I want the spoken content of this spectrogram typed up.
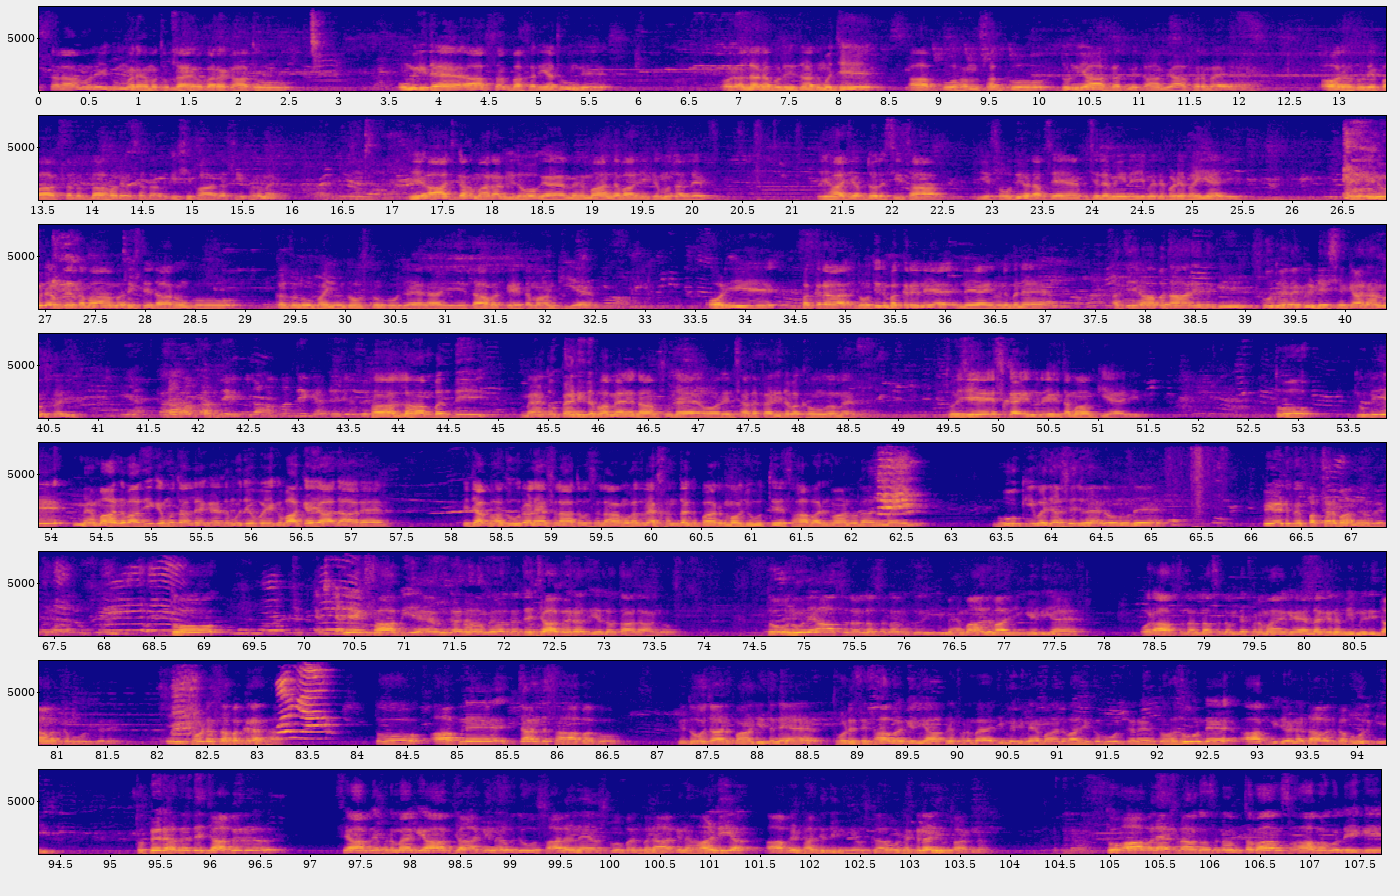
असलकम वरहमल वबरक उम्मीद है आप सब बखरियत होंगे। और अल्लाह रबुल्ज़त मुझे, आपको, हम सबको दुनिया आखरत में कामयाब फरमाए और हजूर पाक सल्लल्लाहु अलैहि वसल्लम की शिफा नसीब फरमाए। ये आज का हमारा भी लोग है, मेहमान नवाजी के मतलब ये हाजी अब्दुल रशीद साहब, ये सऊदी अरब से हैं, पिछले महीने। ये मेरे बड़े भाई हैं जी। तो इन्होंने अपने तमाम रिश्तेदारों को कज़नों भाइयों दोस्तों को जो है ना ये दावत का अहतमाम किया है। और ये बकरा दो तीन बकरे ले ले आए इन्होंने बनाया। अच्छा आप बता रहे थे कि सऊदी अरब डिश है? क्या नाम है उसका जी? हाँ लहम बंदी मैं तो पहली दफ़ा मैंने नाम सुना है और इन पहली दफ़ा खाऊँगा मैं। तो ये इसका इन्होंने अहतमाम किया है जी। तो क्योंकि ये मेहमान नवाजी के मुतल है तो मुझे वो एक वाक़ याद आ रहा है। कि जब हजूर सलाम गजब खंदक पर मौजूद थे, साहब रजमानजमैन भूख की वजह से जो है ना उन्होंने पेट में पत्थर बांधे हुए थे। तो एक साहबी है, उनका नाम है हज़रत जाबिर रज़ी अल्लाह तु तो उन्होंने आप सल्लल्लाहु अलैहि वसल्लम की मेहमान नवाजी के लिए आए और आप सल्लल्लाहु अलैहि वसल्लम फरमाया गया, अल्लाह के नबी मेरी दावत कबूल करे। एक छोटा सा बकरा था। तो आपने चंद साहबा को कि दो चार पाँच जितने हैं, थोड़े से साहबा के लिए आपने फरमाया, जी, मेरी मेहमान नवाजी कबूल करें। तो हजूर ने आपकी जो है ना दावत कबूल की। तो फिर हज़रत जाबिर से आपने फरमाया कि आप जाके ना वो जो सालन है, उसको बना के ना हांडी आपने ढक देनी है, उसका वो ढकना नहीं उतारना। तो आप सलाम तमाम सहाबों को लेके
